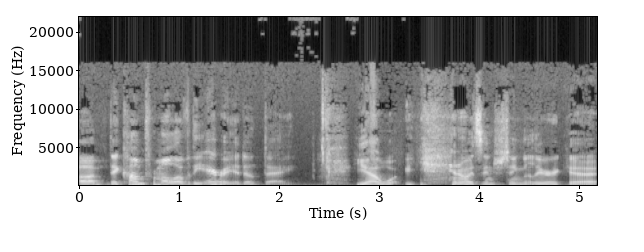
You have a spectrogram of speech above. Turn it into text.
Um, they come from all over the area, don't they? Yeah, well, you know, it's interesting. The lyric... Uh,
